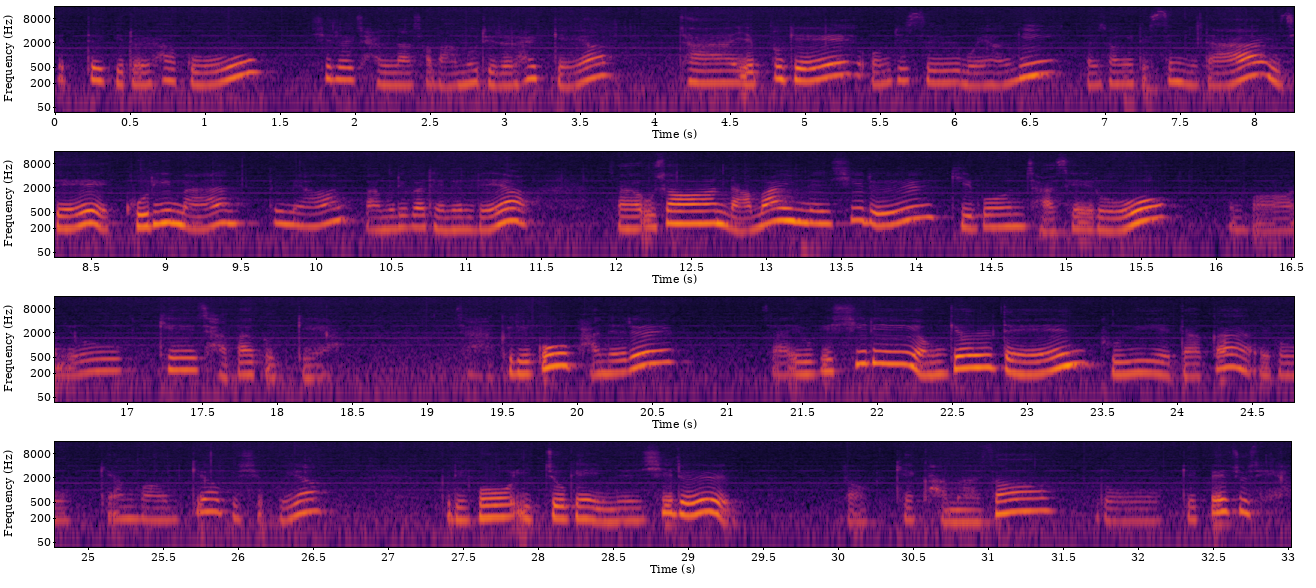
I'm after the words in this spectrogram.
빼뜨기를 하고 실을 잘라서 마무리를 할게요. 자, 예쁘게 원피스 모양이 완성이 됐습니다. 이제 고리만 뜨면 마무리가 되는데요. 자, 우선 남아있는 실을 기본 자세로 한번 이렇게 잡아 볼게요. 자, 그리고 바늘을 자, 여기 실이 연결된 부위에다가 이렇게 한번 끼워 보시고요. 그리고 이쪽에 있는 실을 이렇게 감아서 이렇게 빼주세요.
